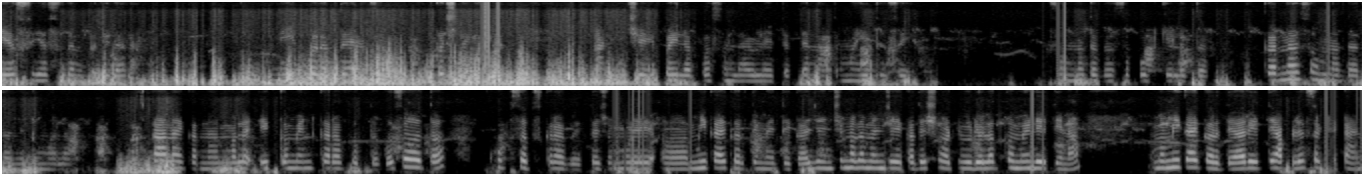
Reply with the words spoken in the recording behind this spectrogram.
yes yes Ganpati dada मी इथपर्यंत येण्यासाठी खूप कष्ट घेतले आणि जे पहिल्यापासून लावले येतात त्यांना तर माहीतच आहे सोमनाथ दादा सपोर्ट केलं तर करणार सोमनाथ दादा मी तुम्हाला का नाही करणार मला एक कमेंट करा फक्त कसं होतं खूप सबस्क्राईब आहे त्याच्यामुळे अं, मी काय करते माहिती आहे का ज्यांची मला म्हणजे एखाद्या शॉर्ट व्हिडिओला कमेंट येते ना मग मी काय करते अरे ते आपल्यासाठी टाईम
